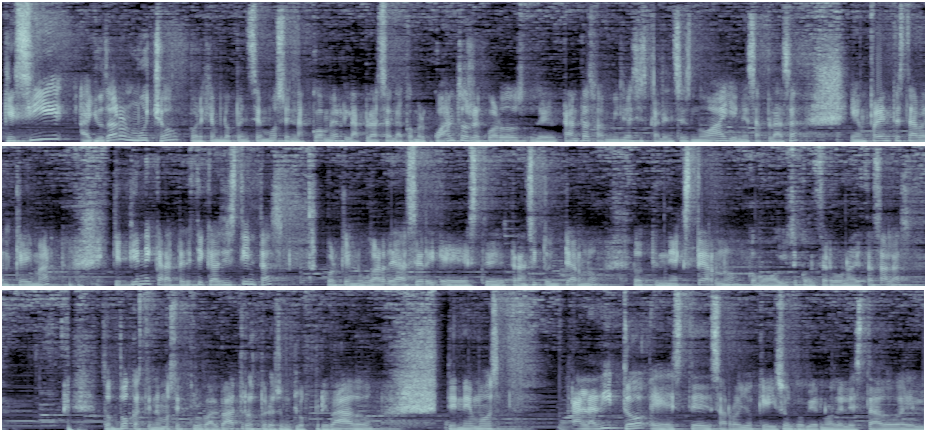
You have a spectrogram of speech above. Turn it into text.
que sí ayudaron mucho. Por ejemplo, pensemos en la Comer, la plaza de la Comer. ¿Cuántos recuerdos de tantas familias iscalenses no hay en esa plaza? Enfrente estaba el Kmart, que tiene características distintas, porque en lugar de hacer eh, este tránsito interno, lo tenía externo, como hoy se conserva una de estas salas. Son pocas, tenemos el Club Albatros, pero es un club privado. Tenemos al este desarrollo que hizo el gobierno del estado, el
